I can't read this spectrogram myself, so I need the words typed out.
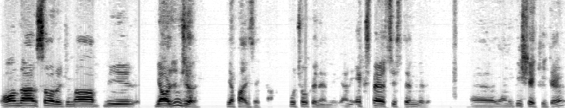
Ondan sonra cuma bir yardımcı yapay zeka. Bu çok önemli. Yani expert sistemleri. Ee, yani bir şekilde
